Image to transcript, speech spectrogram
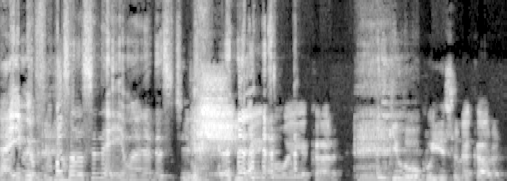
Aí, meu filme passando no cinema, é desse tipo. Vixe, meu irmão, é, cara. Que louco isso, né, cara?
